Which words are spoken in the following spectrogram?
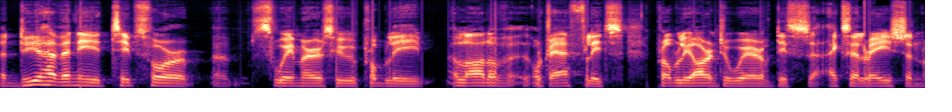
Uh, do you have any tips for uh, swimmers who probably a lot of or athletes probably aren't aware of this acceleration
